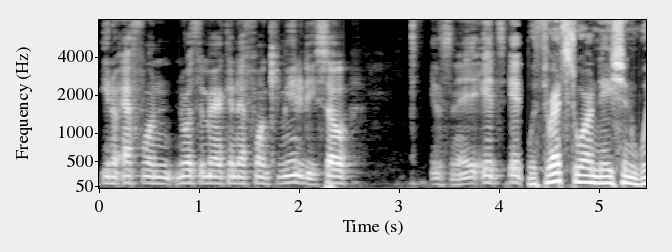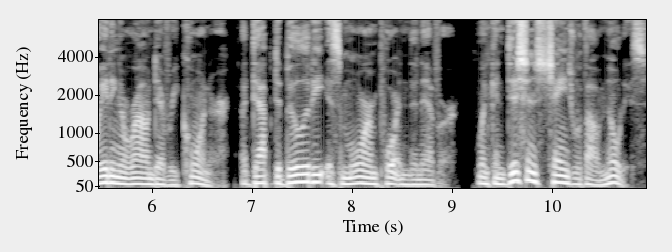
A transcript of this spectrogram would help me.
you know, F1 North American F1 community. So listen, it's it. With threats to our nation waiting around every corner, adaptability is more important than ever. When conditions change without notice,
